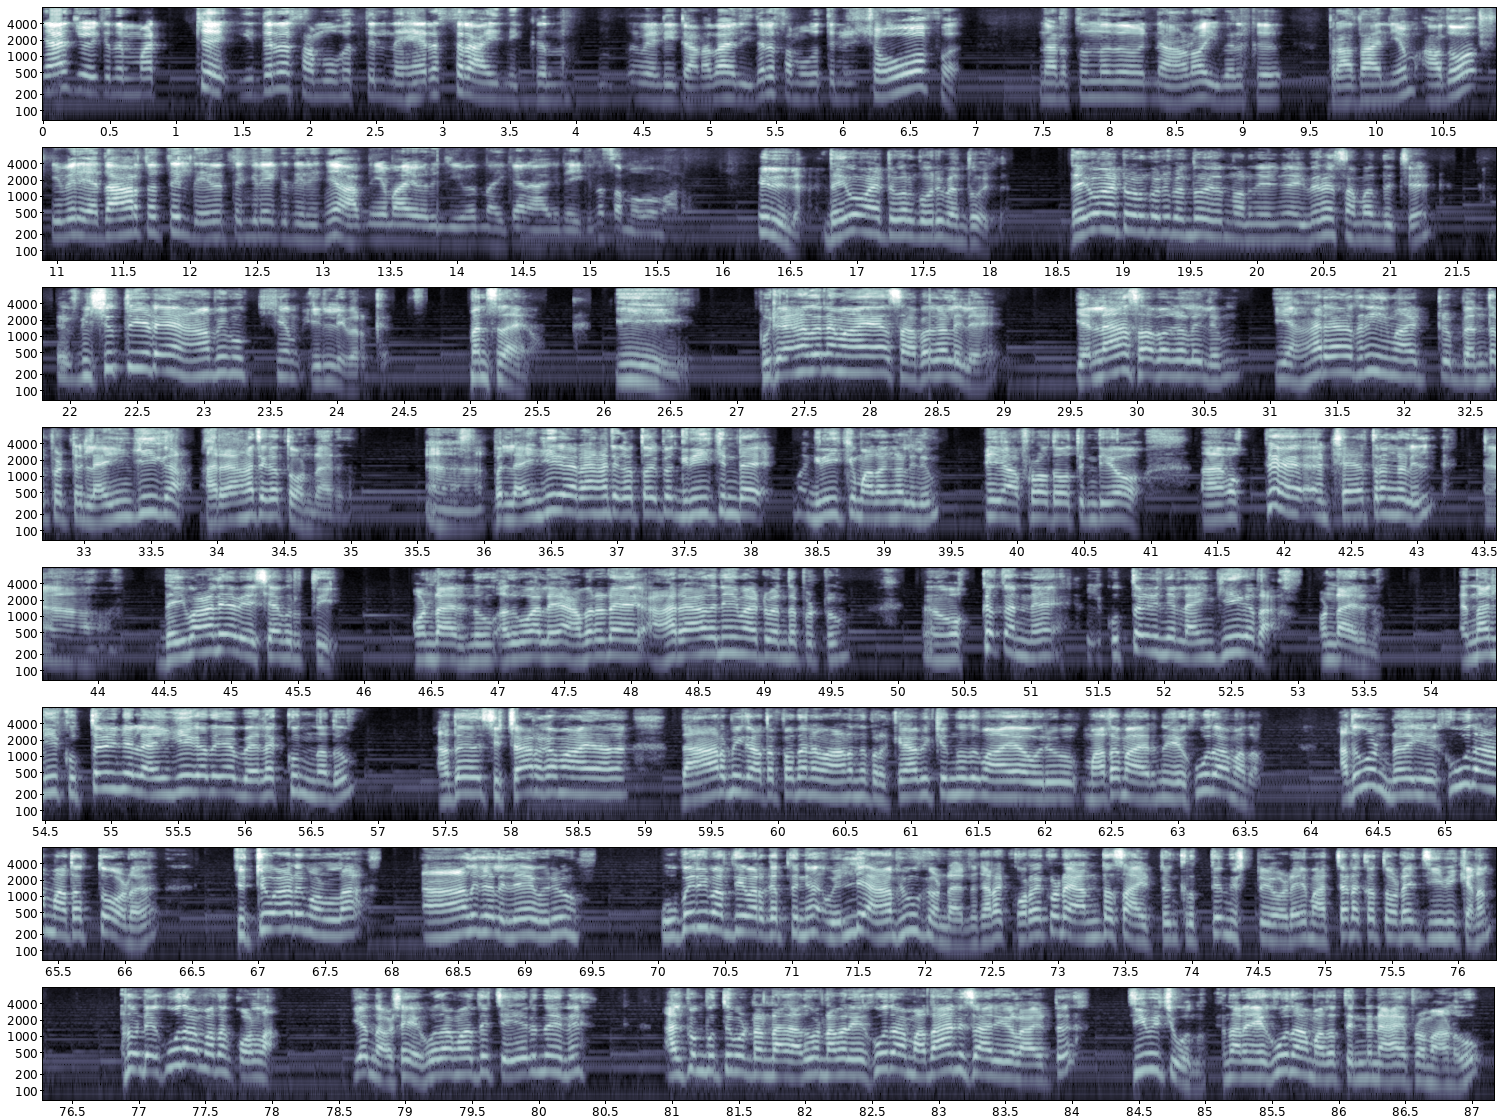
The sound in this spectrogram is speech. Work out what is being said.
ഞാൻ ചോദിക്കുന്നത് മറ്റ് ഇതര സമൂഹത്തിൽ നേരസ്ഥരായി നിൽക്കുന്ന വേണ്ടിയിട്ടാണ്. അതായത് ഇതര സമൂഹത്തിന് ഒരു ഷോ ഓഫ് നടത്തുന്നതിനാണോ ഇവർക്ക് പ്രാധാന്യം? അതോ ഇവർ യഥാർത്ഥത്തിൽ ദൈവത്തെങ്കിലേക്ക് തിരിഞ്ഞ് ആത്മീയമായ ഒരു ജീവിതം നയിക്കാൻ ആഗ്രഹിക്കുന്ന സമൂഹമാണോ? ഇല്ല ഇല്ല ദൈവമായിട്ട് ഇവർക്ക് ഒരു ബന്ധവുമില്ല. ദൈവമായിട്ട് ഇവർക്ക് ഒരു ബന്ധമില്ലെന്ന് പറഞ്ഞു കഴിഞ്ഞാൽ ഇവരെ സംബന്ധിച്ച് വിശുദ്ധിയുടെ ആഭിമുഖ്യം ഇല്ല ഇവർക്ക്. മനസ്സിലായോ? ഈ പുരാതനമായ സഭകളിലെ എല്ലാ സഭകളിലും ഈ ആരാധനയുമായിട്ട് ബന്ധപ്പെട്ട് ലൈംഗിക അരാജകത്വം ഉണ്ടായിരുന്നു. അപ്പൊ ലൈംഗിക അരാജകത്വം ഇപ്പൊ ഗ്രീക്കിന്റെ ഗ്രീക്ക് മതങ്ങളിലും ഈ അഫ്രോദോത്തിന്റെയോ ഒക്കെ ക്ഷേത്രങ്ങളിൽ ദൈവാലയ വേശ്യാവൃത്തി ഉണ്ടായിരുന്നു. അതുപോലെ അവരുടെ ആരാധനയുമായിട്ട് ബന്ധപ്പെട്ടും ഒക്കെ തന്നെ കുത്തഴിഞ്ഞ ലൈംഗികത ഉണ്ടായിരുന്നു. എന്നാൽ ഈ കുത്തഴിഞ്ഞ ലൈംഗികതയെ വിലക്കുന്നതും അത് ശിക്ഷാർഹമായ ധാർമ്മിക അധപ്പതനമാണെന്ന് പ്രഖ്യാപിക്കുന്നതുമായ ഒരു മതമായിരുന്നു യഹൂദ മതം. അതുകൊണ്ട് യഹൂദ മതത്തോട് ചുറ്റുപാടുമുള്ള ആളുകളിലെ ഒരു ഉപരിമധ്യവർഗത്തിന് വലിയ ആഭിമുഖ്യം ഉണ്ടായിരുന്നു. കാരണം കുറെ കൂടെ അന്തസ്സായിട്ടും കൃത്യനിഷ്ഠയോടെയും അച്ചടക്കത്തോടെയും ജീവിക്കണം. അതുകൊണ്ട് യഹൂദ മതം കൊള്ളാം. എന്നാ പക്ഷെ യഹൂദ മതത്തിൽ ചേരുന്നതിന് അല്പം ബുദ്ധിമുട്ടുണ്ടായത് അതുകൊണ്ട് അവർ യഹൂദ മതാനുസാരികളായിട്ട് ജീവിച്ചു പോന്നു. എന്നാൽ യഹൂദ മതത്തിന്റെ ന്യായപ്രമാണവും.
